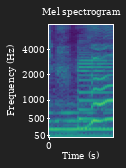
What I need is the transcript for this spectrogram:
the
